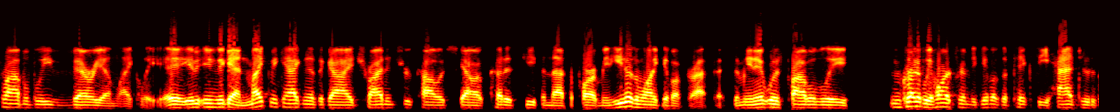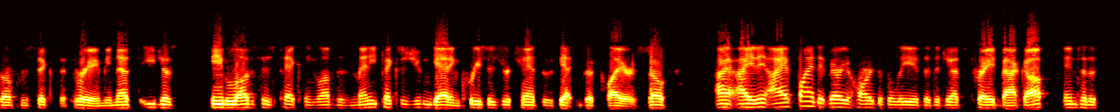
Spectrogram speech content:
probably very unlikely. I- again, Mike Maccagnan is a guy tried and true college scout, cut his teeth in that department. He doesn't want to give up draft picks. I mean, it was probably incredibly hard for him to give up the picks he had to to go from six to three. I mean, that's he just he loves his picks and he loves as many picks as you can get, increases your chances of getting good players. So I, I I find it very hard to believe that the Jets trade back up into the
